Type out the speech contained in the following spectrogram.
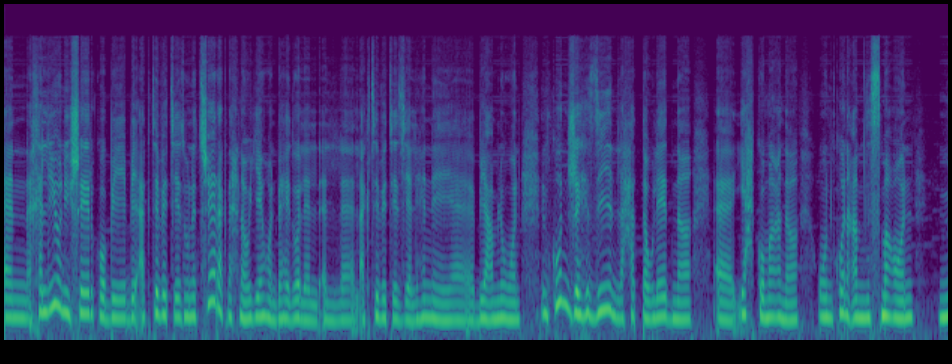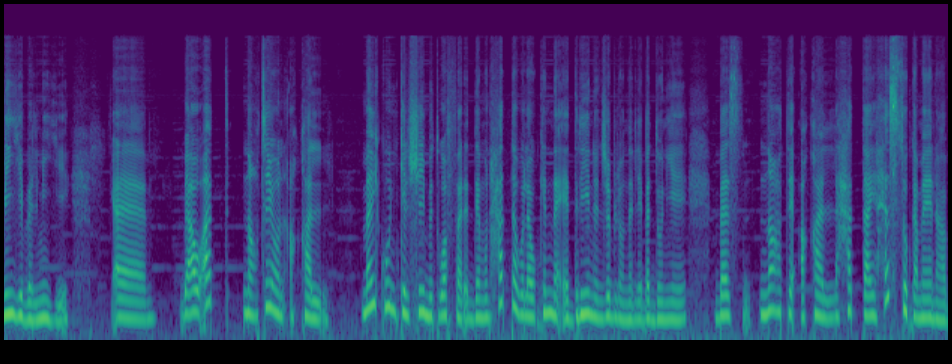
نخليهم يشاركوا ب activities ونتشارك نحن وياهم بهدول ال activities يلي هن آه، بيعملوهم نكون جاهزين لحتى اولادنا آه، يحكوا معنا ونكون عم نسمعهم مية بالمية. بأوقات نعطيهم أقل. ما يكون كل شيء متوفر قدامهم حتى ولو كنا قادرين نجيب لهم اللي بدهم إياه بس نعطي أقل لحتى يحسوا كمان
